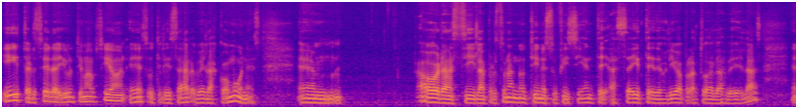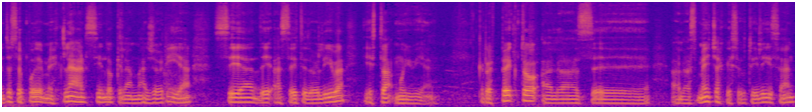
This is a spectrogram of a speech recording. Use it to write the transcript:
y tercera y última opción es utilizar velas comunes. Em, ahora, si la persona no tiene suficiente aceite de oliva para todas las velas, entonces puede mezclar, siendo que la mayoría sea de aceite de oliva y está muy bien. Respecto a las, eh, a las mechas que se utilizan,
